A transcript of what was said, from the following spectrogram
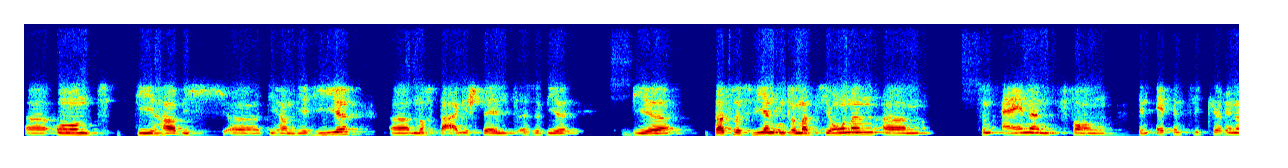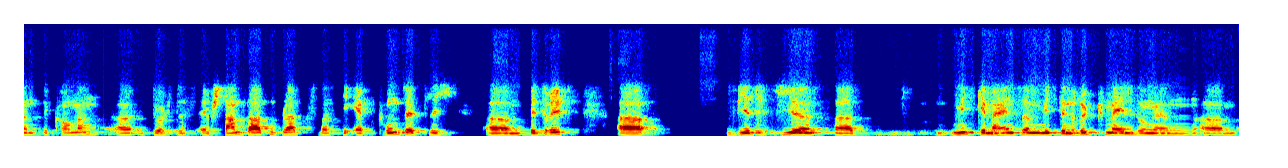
Äh, und die, habe ich, äh, die haben wir hier äh, noch dargestellt. Also wir, wir, das, was wir an Informationen ähm, zum einen von den App-Entwicklerinnen bekommen äh, durch das App-Stammdatenblatt, was die App grundsätzlich ähm, betrifft, äh, wird hier äh, mit, gemeinsam mit den Rückmeldungen ähm,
